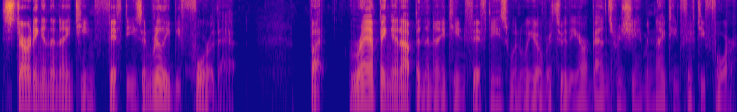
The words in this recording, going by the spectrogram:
starting in the 1950s and really before that, but ramping it up in the 1950s when we overthrew the Arbenz regime in 1954.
